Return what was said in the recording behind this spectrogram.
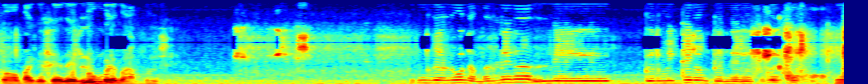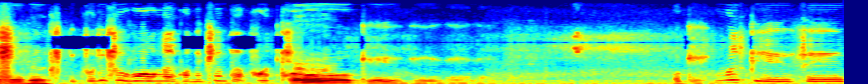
como para que se deslumbre más por eso De alguna manera le permitieron tener ese recuerdo. Ujú. Y por eso hubo una conexión tan fuerte. Ok, ok, ok, ok. Ok, No es que se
